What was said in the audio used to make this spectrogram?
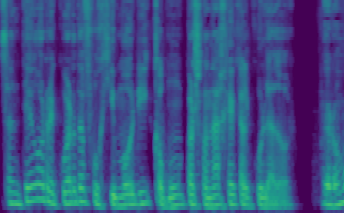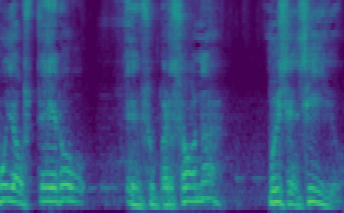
Santiago recuerda a Fujimori como un personaje calculador. Pero muy austero en su persona, muy sencillo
